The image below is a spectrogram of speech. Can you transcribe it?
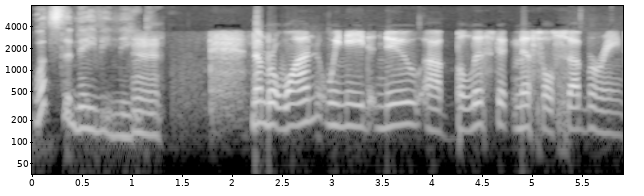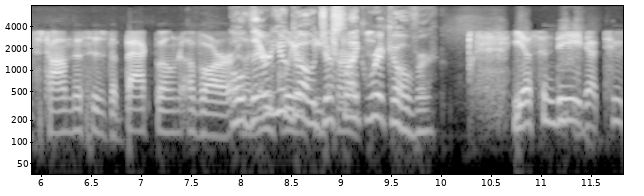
What's the Navy need? Mm. Number one, we need new uh, ballistic missile submarines, Tom. This is the backbone of our. Oh, there you go, deterrence. just like Rickover. Yes, indeed. Uh, two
